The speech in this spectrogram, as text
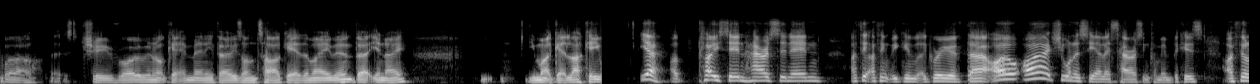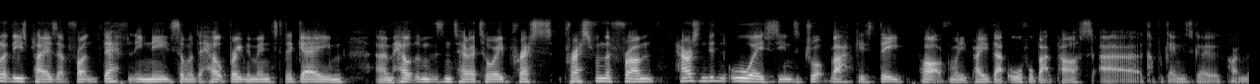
Well, that's true, Roy. We're not getting many of those on target at the moment, but you know, you might get lucky. Yeah, close in, Harrison in. I think I think we can agree with that. I I actually want to see Ellis Harrison come in because I feel like these players up front definitely need someone to help bring them into the game, um, help them with some territory, press press from the front. Harrison didn't always seem to drop back as deep, apart from when he played that awful back pass uh, a couple of games ago. I can't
